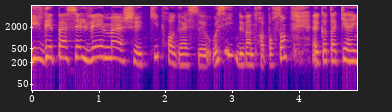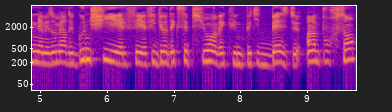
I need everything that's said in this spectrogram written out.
Il dépasse LVMH qui progresse aussi de 23%. Quant à Kering, la maison mère de Gucci, elle fait figure d'exception avec une petite baisse de 1%.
